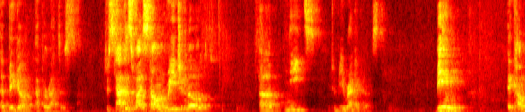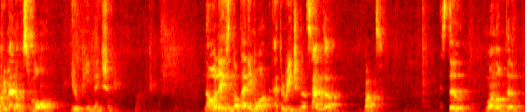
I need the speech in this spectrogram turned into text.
a bigger apparatus to satisfy some regional uh, needs to be recognized. Being a countryman of a small European nation, nowadays not anymore at the regional center, but still one of the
